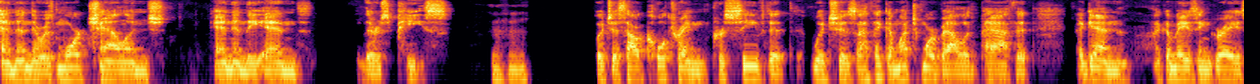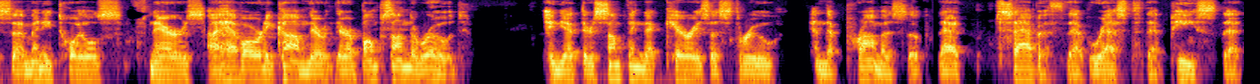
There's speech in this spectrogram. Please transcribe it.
and then there was more challenge. And in the end, there's peace, mm-hmm. Which is how Coltrane perceived it, which is, I think, a much more valid path. It, again, like Amazing Grace, uh, many toils, snares I have already come. There, there are bumps on the road, and yet there's something that carries us through, and the promise of that Sabbath, that rest, that peace, that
